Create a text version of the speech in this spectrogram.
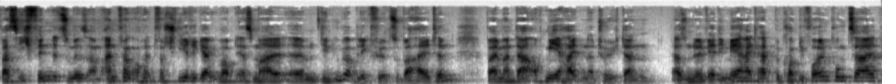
was ich finde, zumindest am Anfang auch etwas schwieriger, überhaupt erstmal ähm, den Überblick für zu behalten, weil man da auch Mehrheiten natürlich dann, also nur wer die Mehrheit hat, bekommt die vollen Punktzahl.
